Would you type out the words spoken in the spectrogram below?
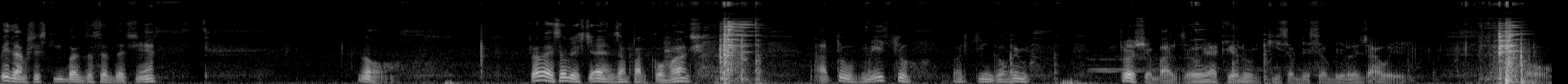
Witam wszystkich bardzo serdecznie. No, wczoraj sobie chciałem zaparkować, a tu w miejscu parkingowym, proszę bardzo, jakie rurki sobie sobie leżały. O.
